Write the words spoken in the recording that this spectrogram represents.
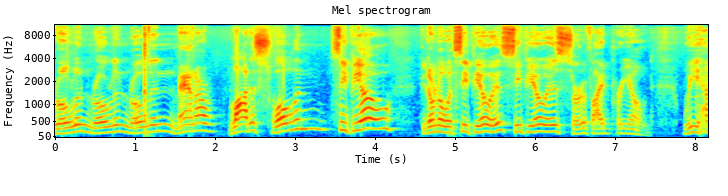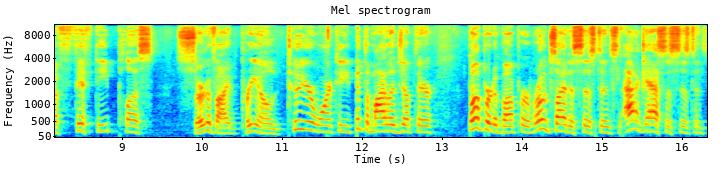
Rolling, rolling, rolling. Man, our lot is swollen. CPO. If you don't know what CPO is, CPO is certified pre-owned. We have 50 plus certified pre-owned two-year warranty. Get the mileage up there, bumper to bumper, roadside assistance, out of gas assistance.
